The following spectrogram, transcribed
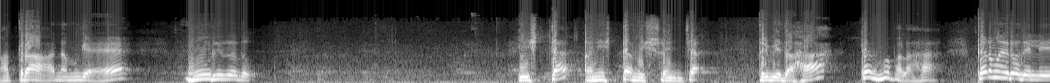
ಮಾತ್ರ ನಮಗೆ ಮೂರಿರೋದು. ಇಷ್ಟ, ಅನಿಷ್ಟ, ಮಿಶ್ರಂಚ, ತ್ರಿವಿಧ, ಕರ್ಮಫಲ. ಕರ್ಮ ಇರೋದೆಲ್ಲಿ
